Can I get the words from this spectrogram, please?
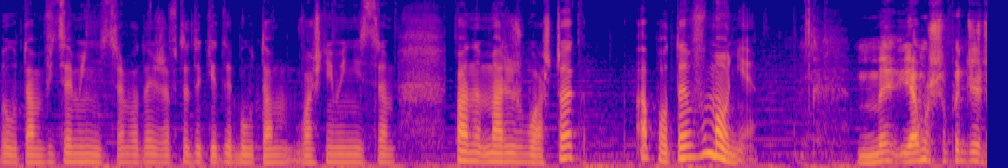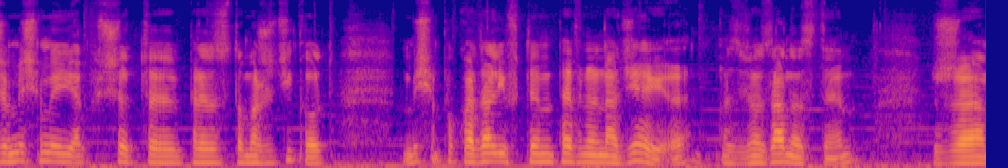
był tam wiceministrem bodajże wtedy, kiedy był tam właśnie ministrem pan Mariusz Błaszczak, a potem w MONie. My, ja muszę powiedzieć, że myśmy, jak przyszedł e, prezes Tomasz Dzikot, myśmy pokładali w tym pewne nadzieje związane z tym, że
